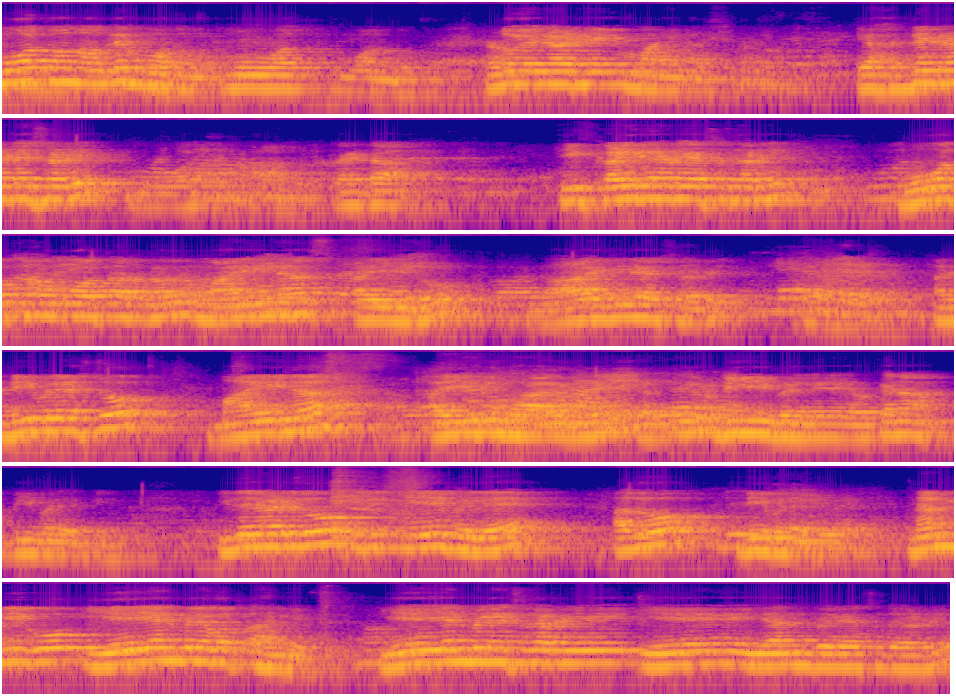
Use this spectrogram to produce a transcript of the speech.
ಮೂವತ್ತೊಂದು ಅಂದ್ರೆ ಮೂವತ್ತೊಂದು ಮೂವತ್ತೊಂದು. ಎರಡು ಏನ್ ಹೇಳ್ರಿ? ಮೈನಸ್ ಈ ಹದಿನೆಂಟು ಎರಡು ಎಷ್ಟು ಹೇಳ್ರಿ? ಈ ಕಳಿಗೆ ಎರಡು ಎಷ್ಟು ಹೇಳ್ರಿ? ಮೂವತ್ತರ ಮೂವತ್ತಾರು ಮೈನಸ್ ಐದು. ಬಾಗಿಲೆ ಎಷ್ಟು ಹೇಳ್ರಿ. ಡಿ ಬೆಲೆ ಎಷ್ಟು? ಮೈನಸ್ ಐದು ಭಾಗಿಲೆ. ಇದು ಡಿ ಬೆಲೆ ಓಕೆನಾ ಡಿ ಬೆಲೆ ಐತಿ. ಇದೇನು ಹೇಳಿದ್ರು ಇದು? ಎ ಬೆಲೆ, ಅದು ಡಿ ಬೆಲೆ. ನಮ್ಗೀಗ ಎ ಎನ್ ಬೆಲೆ ಗೊತ್ತ ಹಂಗೆ? ಎನ್ ಬೆಲೆ ಎಷ್ಟು ಹೇಳ್ರಿ ಎ ಎನ್ ಬೆಲೆ ಎಷ್ಟು ಹೇಳ್ರಿ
